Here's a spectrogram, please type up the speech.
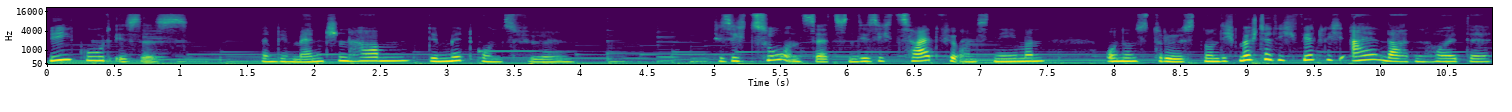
Wie gut ist es, wenn wir Menschen haben, die mit uns fühlen, die sich zu uns setzen, die sich Zeit für uns nehmen und uns trösten. Und ich möchte dich wirklich einladen heute,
